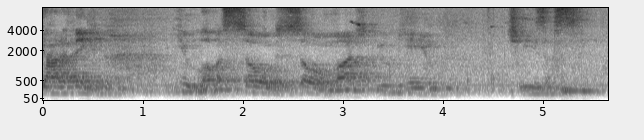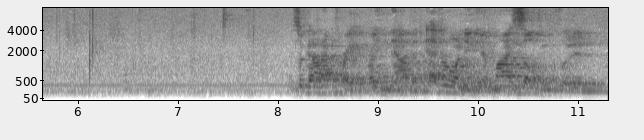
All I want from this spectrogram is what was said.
God, I thank you. You love us so, so much. You gave Jesus. And so, God, I pray right now that everyone in here, myself included,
